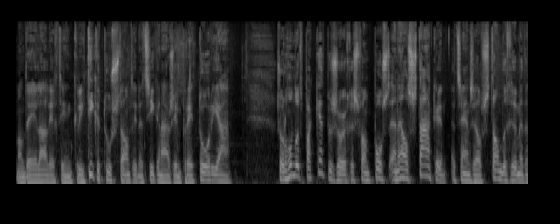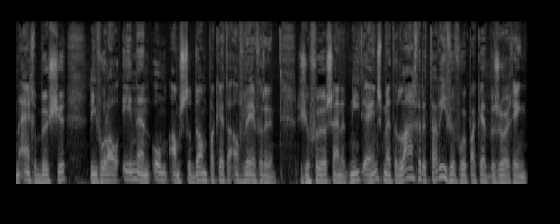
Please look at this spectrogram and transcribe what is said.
Mandela ligt in kritieke toestand in het ziekenhuis in Pretoria. Zo'n 100 pakketbezorgers van PostNL staken. Het zijn zelfstandigen met een eigen busje die vooral in en om Amsterdam pakketten afleveren. De chauffeurs zijn het niet eens met de lagere tarieven voor pakketbezorging.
